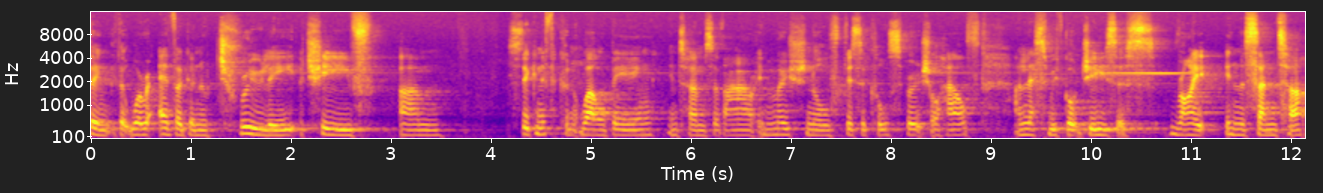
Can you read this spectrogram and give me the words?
think that we're ever going to truly achieve um, significant well being in terms of our emotional, physical, spiritual health unless we've got Jesus right in the centre.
